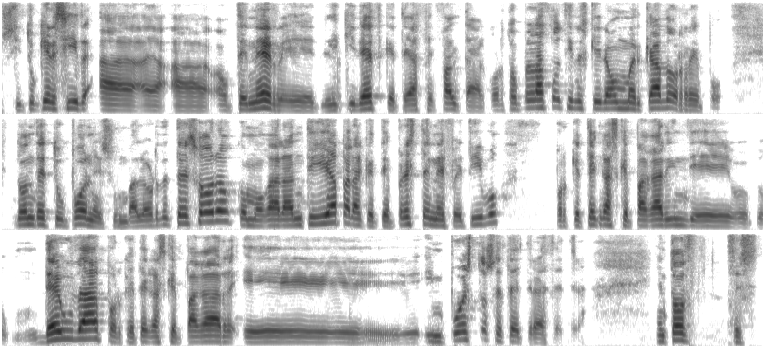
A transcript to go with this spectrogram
si tú quieres ir a, obtener eh, liquidez que te hace falta a corto plazo, tienes que ir a un mercado repo, donde tú pones un valor de tesoro como garantía para que te presten efectivo, porque tengas que pagar eh, deuda, porque tengas que pagar eh, impuestos, etcétera, etcétera. Entonces,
